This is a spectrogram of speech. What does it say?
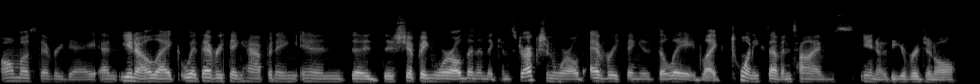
almost every day and you know like with everything happening in the the shipping world and in the construction world everything is delayed like 27 times you know the original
